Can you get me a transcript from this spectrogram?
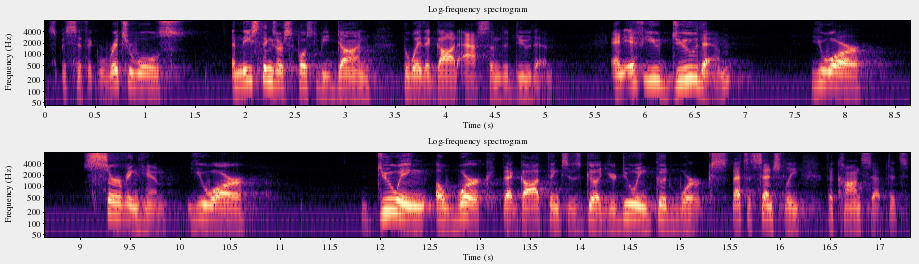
specific rituals, and these things are supposed to be done the way that God asks them to do them. And if you do them, you are serving Him. You are doing a work that God thinks is good. You're doing good works. That's essentially the concept. It's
